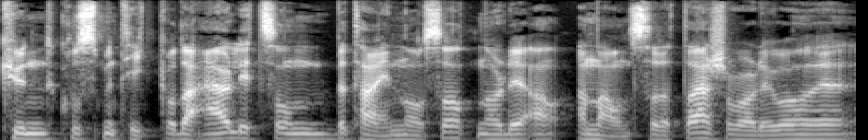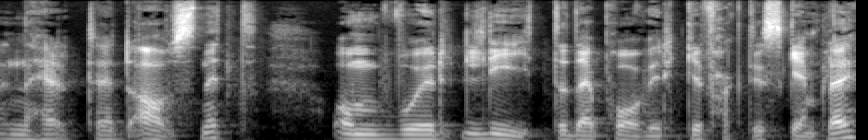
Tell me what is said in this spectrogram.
Kun kosmetikk. Og det er jo litt sånn betegnende også at når de annonser dette her, så var det jo en helt, helt avsnitt om hvor lite det påvirker faktisk gameplay.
